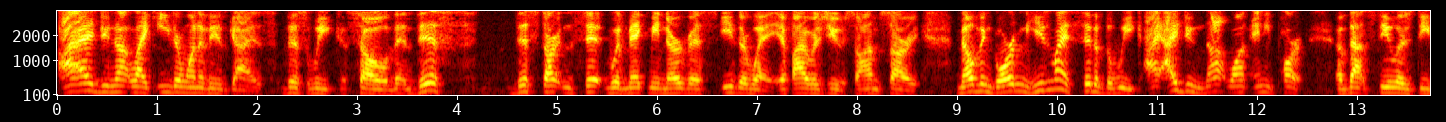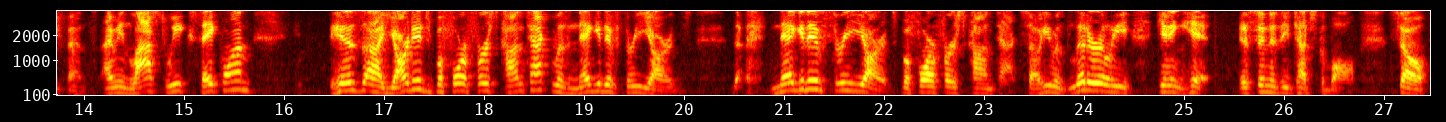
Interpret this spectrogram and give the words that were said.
I do not like either one of these guys this week. So th- this this start and sit would make me nervous either way if I was you. So I'm sorry. Melvin Gordon, he's my sit of the week. I, I do not want any part of that Steelers defense. I mean, last week, Saquon, his uh, yardage before first contact was negative three yards. Negative three yards before first contact. So he was literally getting hit as soon as he touched the ball. So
